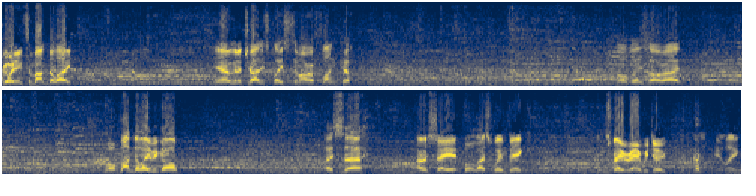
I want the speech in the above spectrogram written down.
Going into Mandalay. Yeah, we're gonna try this place tomorrow, Flanker. Hopefully it's alright. Well, Mandalay we go. Let's, uh, I would say it, but let's win big. It's very rare we do. Lucky link.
